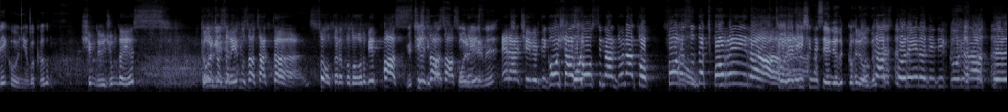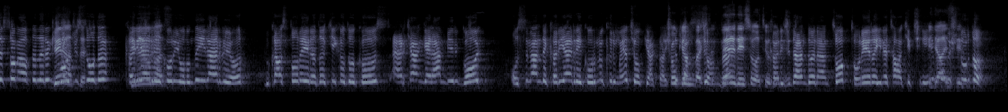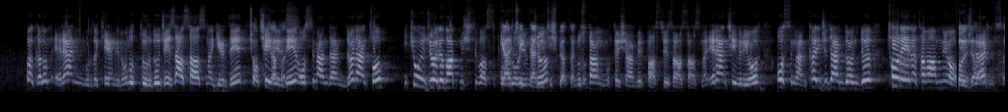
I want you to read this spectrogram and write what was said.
Bek oynuyor bakalım. Şimdi hücumdayız. Gol Galatasaray'ımız atakta. Sol tarafa doğru bir pas. Müthiş bir pas. Gol gelir mi? Eren çevirdi. Gol şansı Gol. Osimhen dönen top. Sonrasında Torreira. Torreira'yı şimdi söylüyorduk gol oldu. Lucas Torreira dedik golünü attı. Son haftaların Gene golcüsü attı. o da kariyer İnanılmaz. rekoru yolunda ilerliyor. Lucas Torreira dakika 9 erken gelen bir gol. Osimhen de kariyer rekorunu kırmaya çok yaklaştı. Çok yaklaştı. pozisyonda. Neredeyse o atıyordu. Kaleciden dönen top Torreira yine takipçiliğini konuşturdu. Bakalım Eren burada kendini unutturdu. Ceza sahasına girdi. Çok çevirdi. pas. Osimhen'den dönen top. İki oyuncu öyle bakmış Sivas Sporlu Gerçekten oyuncu. müthiş bir atak bu. Rustam muhteşem bir pas ceza sahasına. Eren çeviriyor. Osimhen kaleciden döndü. Torreira tamamlıyor.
